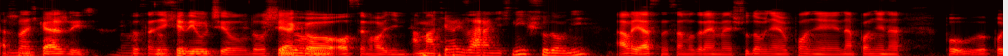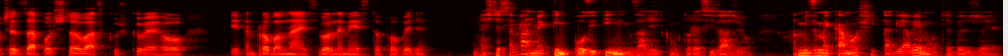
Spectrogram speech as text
a snáď každý to sa niekedy si... učil dlhšie ako 8 hodín. A máte aj zahraničných študovní? Ale jasné, samozrejme, študovňa je úplne naplnená po, počas započtov a skúškového je ten problém nájsť voľné miesto po vede. Ešte sa vráťme k tým pozitívnym zážitkom, ktoré si zažil. My sme kamoši, tak ja viem o tebe, že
